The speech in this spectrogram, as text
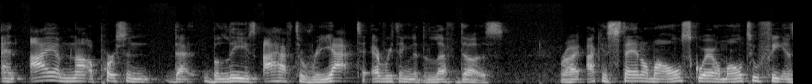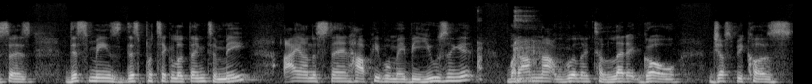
and I am not a person that believes I have to react to everything that the left does. Right? I can stand on my own square, on my own two feet, and says, this means this particular thing to me. I understand how people may be using it, but I'm not willing to let it go just because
